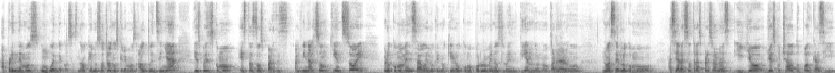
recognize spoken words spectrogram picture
aprendemos un buen de cosas, ¿no? Que nosotros nos queremos autoenseñar y después es como estas dos partes al final son quién soy, pero cómo me deshago de lo que no quiero, cómo por lo menos lo entiendo, ¿no? Para Claro. no no hacerlo como hacia las otras personas. Y yo, yo he escuchado tu podcast y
